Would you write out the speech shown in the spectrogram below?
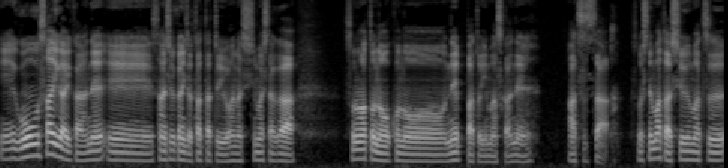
えー、豪雨災害からね、えー、3週間以上経ったというお話ししましたが、その後のこの熱波といいますかね、暑さ、そしてまた週末、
